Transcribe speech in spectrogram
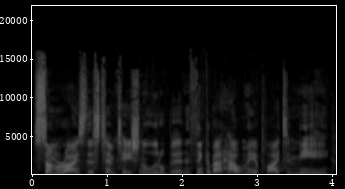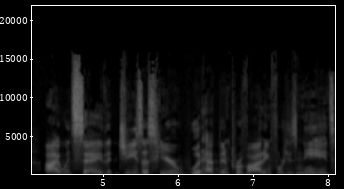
summarize this temptation a little bit and think about how it may apply to me, I would say that Jesus here would have been providing for his needs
